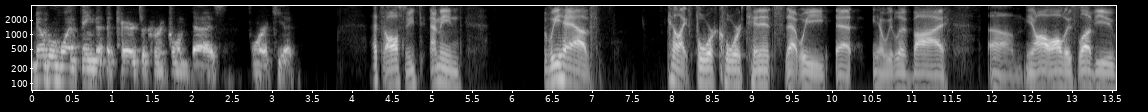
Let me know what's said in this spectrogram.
number one thing that the character curriculum does for a kid. That's awesome. I mean, we have kind of like four core tenets that we that you know we live by. Um, you know, I'll always love you.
